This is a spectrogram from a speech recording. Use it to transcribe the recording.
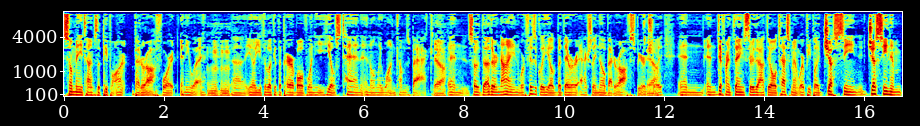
so many times the people aren't better off for it anyway. Mm-hmm. Uh, you know, you can look at the parable of when he heals ten and only one comes back. Yeah. And so the other nine were physically healed, but they were actually no better off spiritually. And and different things throughout the Old Testament where people had just seen just seen him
